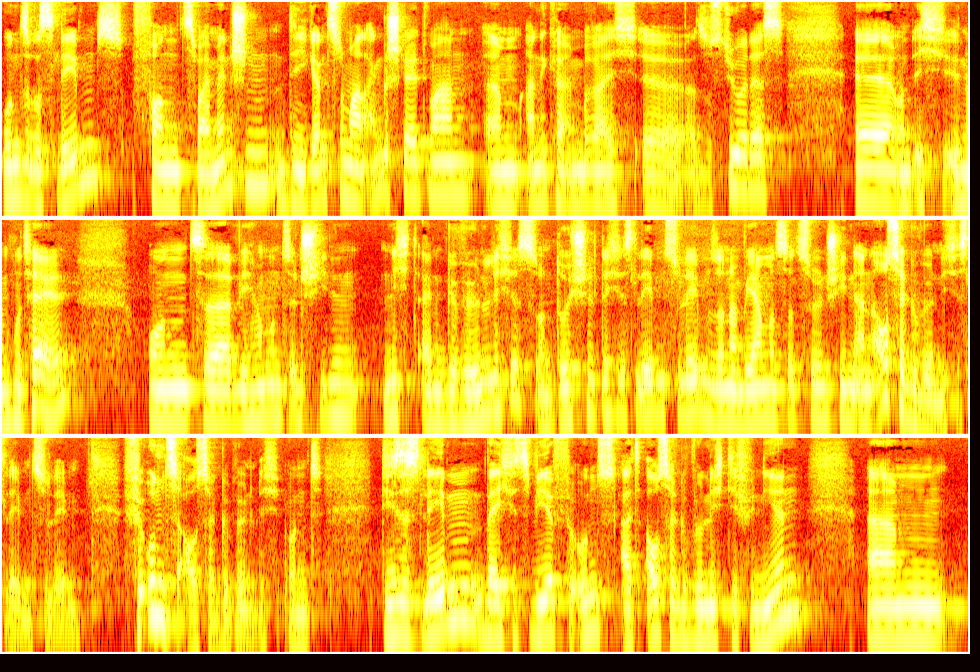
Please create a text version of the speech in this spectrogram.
unseres Lebens von zwei Menschen, die ganz normal angestellt waren. Ähm, Annika im Bereich, äh, also Stewardess, äh, und ich in einem Hotel. Und äh, wir haben uns entschieden, nicht ein gewöhnliches und durchschnittliches Leben zu leben, sondern wir haben uns dazu entschieden, ein außergewöhnliches Leben zu leben. Für uns außergewöhnlich. Und dieses Leben, welches wir für uns als außergewöhnlich definieren, ähm,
